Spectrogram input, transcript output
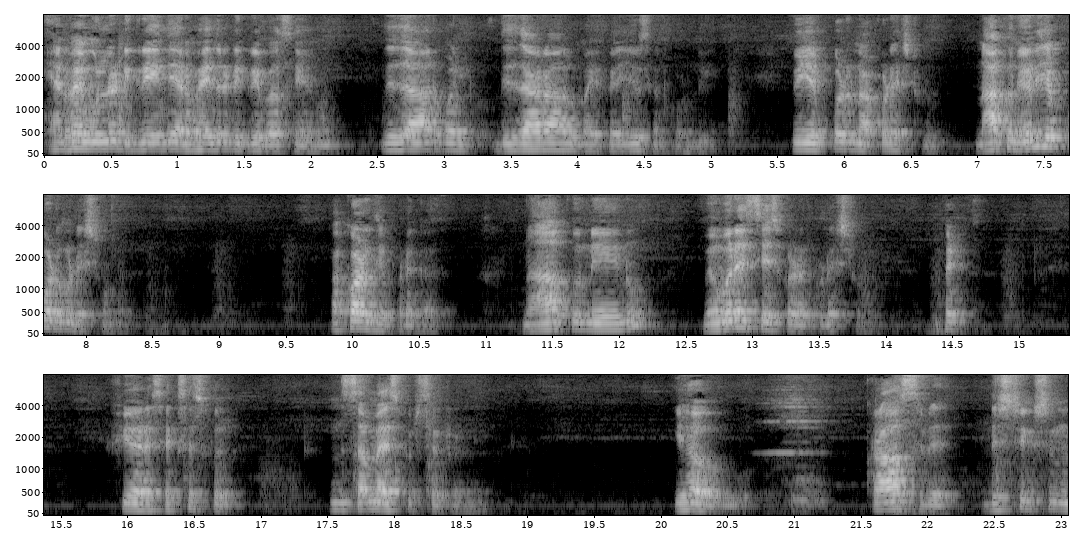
ఎనభై మూడులో డిగ్రీ అయితే ఎనభై ఐదులో డిగ్రీ పాస్ అయ్యాను. This are my this are all my failures అనుకోండి. ఇవి చెప్పుకోవడం నాకు కూడా ఇష్టం నాకు నేను చెప్పుకోవడం కూడా ఇష్టం ఉండదు. పక్కవాడికి చెప్పడం కాదు. నాకు నేను మెమరైజ్ చేసుకోవడానికి కూడా ఇష్టం but if you a successful in some aspects చూడండి you have cross distinction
